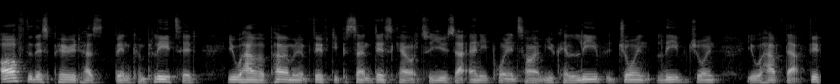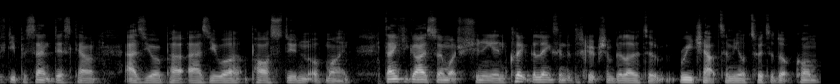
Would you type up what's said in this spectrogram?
after this period has been completed, you will have a permanent 50% discount to use at any point in time. You can leave, join, leave, join. You will have that 50% discount as you're a, as you are a past student of mine. Thank you guys so much for tuning in. Click the links in the description below to reach out to me on twitter.com.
